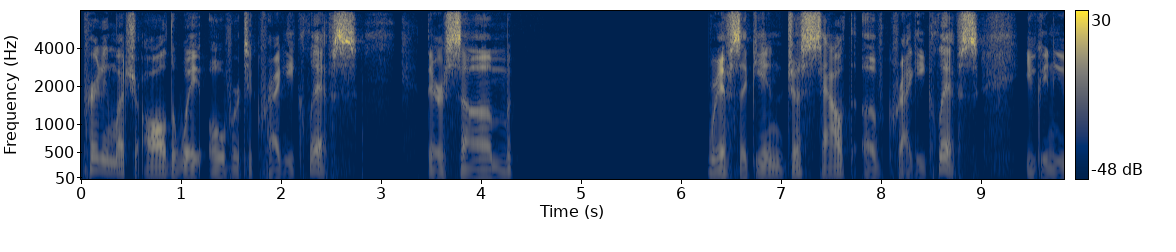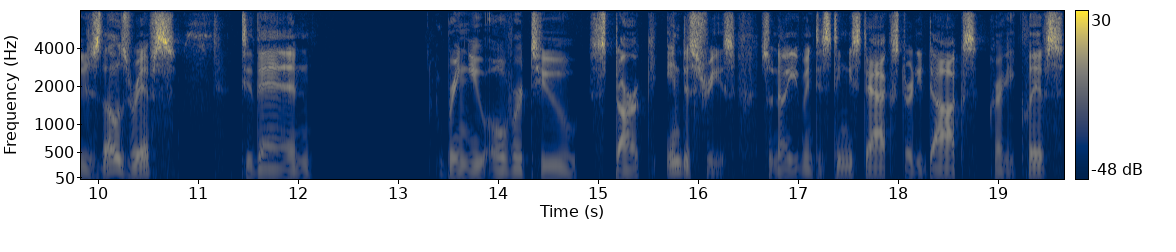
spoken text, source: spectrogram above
pretty much all the way over to Craggy Cliffs. There's some rifts again just south of Craggy Cliffs. You can use those rifts to then bring you over to Stark Industries. So now you've been to Steamy Stacks, Dirty Docks, Craggy Cliffs,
